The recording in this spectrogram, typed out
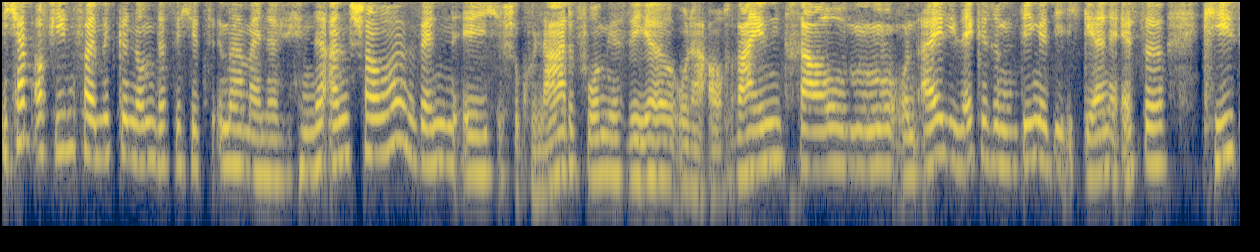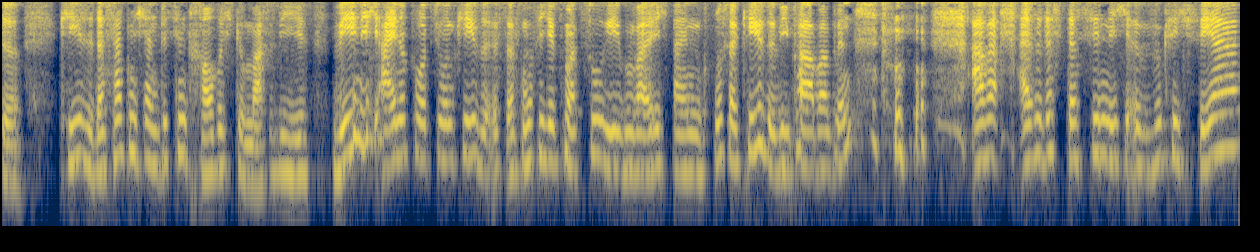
Ich habe auf jeden Fall mitgenommen, dass ich jetzt immer meine Hände anschaue, wenn ich Schokolade vor mir sehe oder auch Weintrauben und all die leckeren Dinge, die ich gerne esse. Käse. Käse, das hat mich ein bisschen traurig gemacht, wie wenig eine Portion Käse ist. Das muss ich jetzt mal zugeben, weil ich ein großer Käseliebhaber bin. Aber also das, das finde ich wirklich sehr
